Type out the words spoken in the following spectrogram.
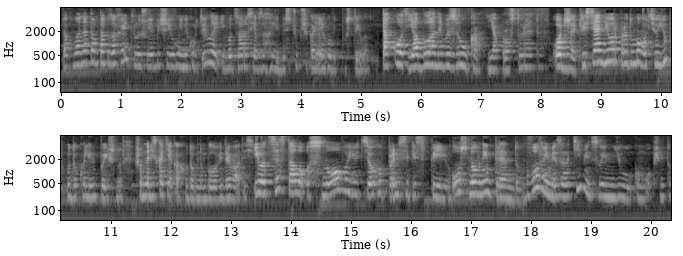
Так мене там так захейтили, що я більше його і не крутила, і от зараз я взагалі без чубчика, я його відпустила. Так от, я була не без рука, я просто ретро. Отже, Крістіан Діор придумав оцю юбку до колін пишну, щоб на дискотеках удобно було відриватись. І оце стало основою цього, в принципі, стилю, основним трендом. Вовремя залетів він своїм нью-луком, в общем-то.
